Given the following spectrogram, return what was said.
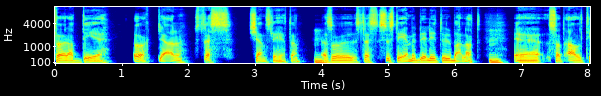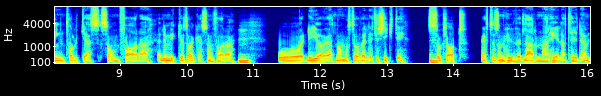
För att det ökar stresskänsligheten. Mm. Alltså stresssystemet blir lite urballat. Mm. Eh, så att allting tolkas som fara, eller mycket tolkas som fara. Mm. Och det gör ju att man måste vara väldigt försiktig, såklart. Eftersom huvudet larmar hela tiden.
